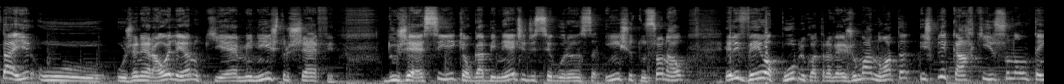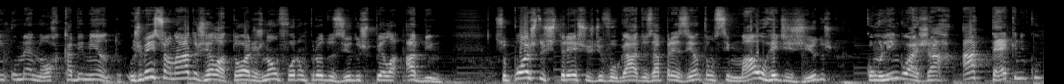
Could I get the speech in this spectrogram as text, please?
Daí o, o general Heleno, que é ministro-chefe do GSI, que é o Gabinete de Segurança Institucional, ele veio a público através de uma nota explicar que isso não tem o menor cabimento. Os mencionados relatórios não foram produzidos pela ABIN. Supostos trechos divulgados apresentam-se mal redigidos, com linguajar atécnico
